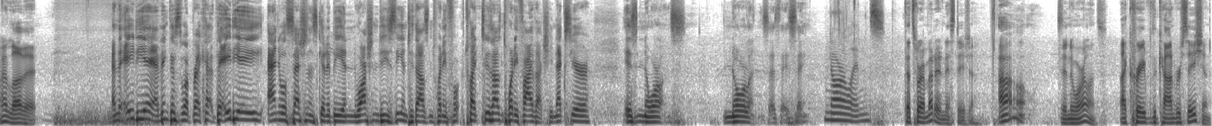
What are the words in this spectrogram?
I love it. And the ADA, I think this is what Brett, the ADA annual session is going to be in Washington, D.C. in 2024, 2025, actually. Next year is New Orleans. New Orleans, as they say. New Orleans. That's where I met Anastasia Oh, in New Orleans. I craved the conversation.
